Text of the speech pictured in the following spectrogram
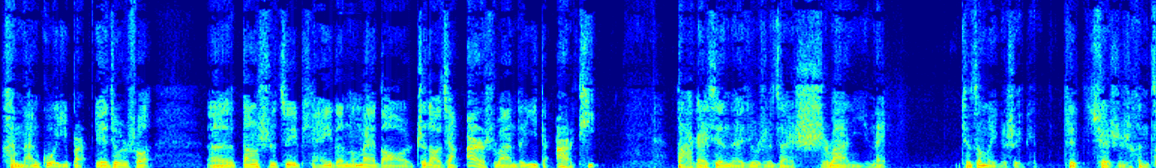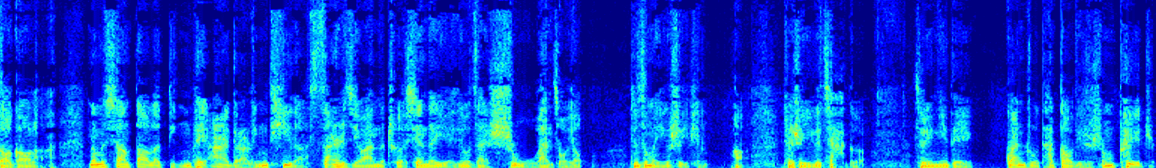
很难过一半。也就是说，呃，当时最便宜的能卖到指导价二十万的一点二 T，大概现在就是在十万以内，就这么一个水平。这确实是很糟糕了啊。那么像到了顶配二点零 T 的三十几万的车，现在也就在十五万左右，就这么一个水平。好，这是一个价格，所以你得关注它到底是什么配置。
